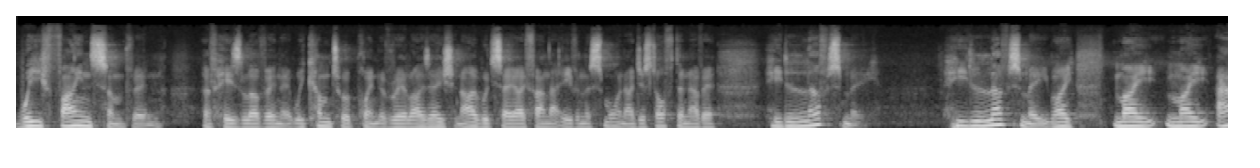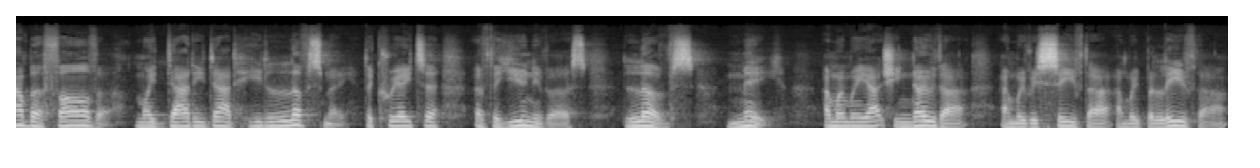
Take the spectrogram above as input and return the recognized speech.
we find something of His love in it. We come to a point of realization. I would say I found that even this morning. I just often have it. He loves me. He loves me. My, my, my Abba Father, my daddy dad, he loves me. The creator of the universe loves me. And when we actually know that and we receive that and we believe that,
